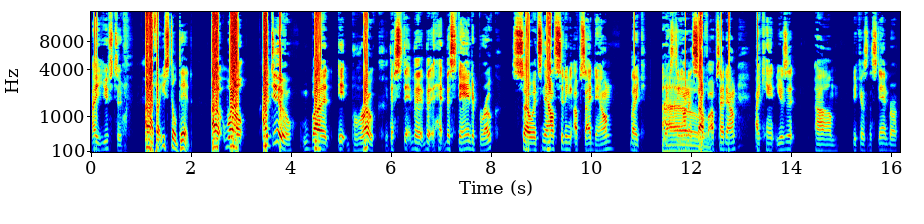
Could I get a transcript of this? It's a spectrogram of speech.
I used to. Oh, I thought you still did. Oh well, I do, but it broke. The sta- the the the stand broke, so it's now sitting upside down, like resting on itself Oh. upside down. I can't use it um because the stand broke.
